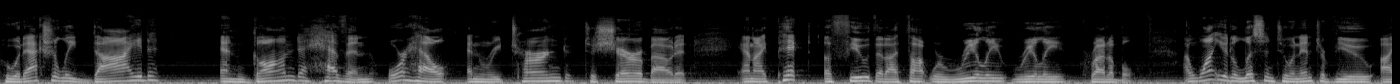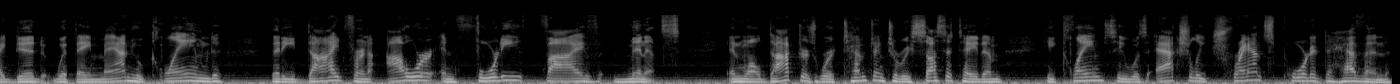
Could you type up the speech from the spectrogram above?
who had actually died and gone to heaven or hell and returned to share about it. And I picked a few that I thought were really, really credible. I want you to listen to an interview I did with a man who claimed that he died for an hour and 45 minutes. And while doctors were attempting to resuscitate him, he claims he was actually transported to heaven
